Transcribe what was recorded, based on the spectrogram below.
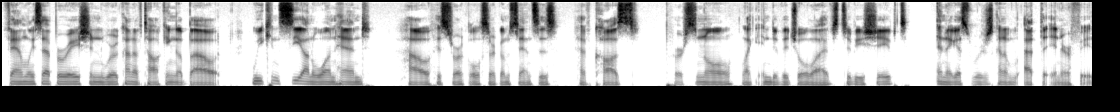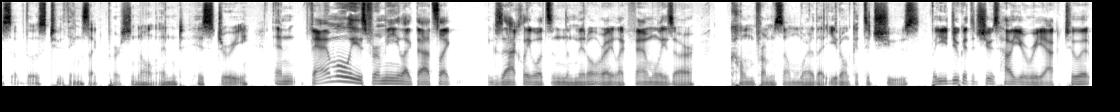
family separation. We're kind of talking about we can see on one hand how historical circumstances have caused personal, like individual lives to be shaped. And I guess we're just kind of at the interface of those two things, like personal and history. And families, for me, like that's like exactly what's in the middle, right? Like families are come from somewhere that you don't get to choose, but you do get to choose how you react to it.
